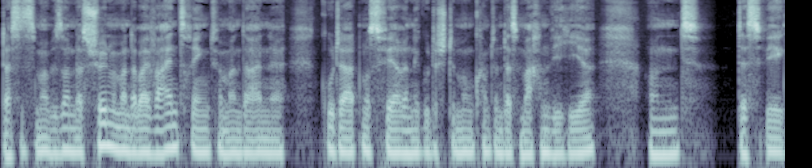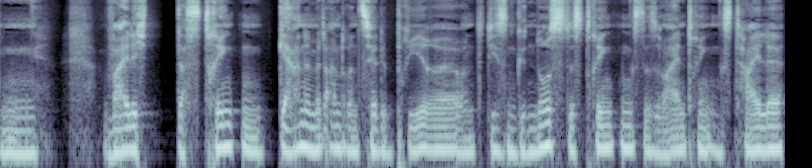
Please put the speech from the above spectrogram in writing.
das ist immer besonders schön, wenn man dabei Wein trinkt, wenn man da eine gute Atmosphäre, eine gute Stimmung kommt. Und das machen wir hier. Und deswegen, weil ich das Trinken gerne mit anderen zelebriere und diesen Genuss des Trinkens, des Weintrinkens teile,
